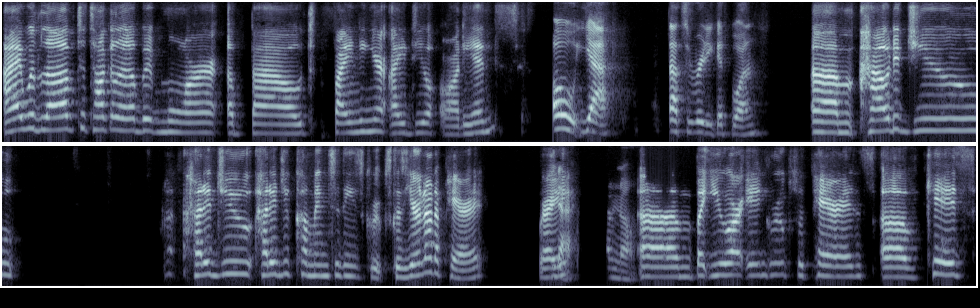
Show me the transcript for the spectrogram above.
I would love to talk a little bit more about finding your ideal audience. Oh yeah, that's a really good one. Um, how did you how did you how did you come into these groups? Because you're not a parent right? Yeah i'm not. Um but you are in groups with parents of kids.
